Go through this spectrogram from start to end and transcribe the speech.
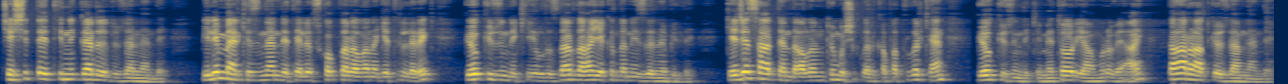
çeşitli etkinlikler de düzenlendi. Bilim merkezinden de teleskoplar alana getirilerek gökyüzündeki yıldızlar daha yakından izlenebildi. Gece saatlerinde alanın tüm ışıkları kapatılırken gökyüzündeki meteor yağmuru ve ay daha rahat gözlemlendi.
